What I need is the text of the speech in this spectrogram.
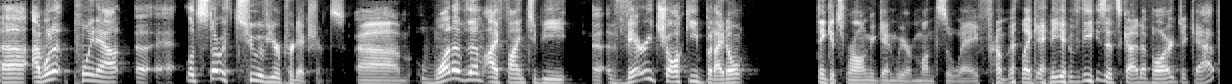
uh, I want to point out. Uh, let's start with two of your predictions. Um, one of them I find to be uh, very chalky, but I don't think it's wrong. Again, we are months away from like any of these. It's kind of hard to cap.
